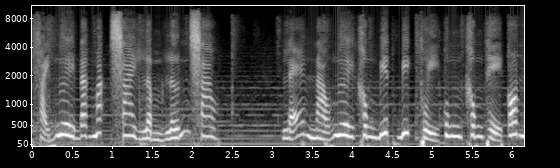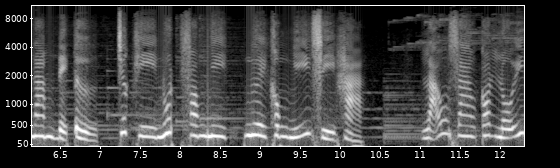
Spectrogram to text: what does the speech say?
phải ngươi đã mắc sai lầm lớn sao? Lẽ nào ngươi không biết Bích Thủy Cung không thể có nam đệ tử, trước khi nuốt phong nhi, ngươi không nghĩ gì hả? Lão Giao có lỗi,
